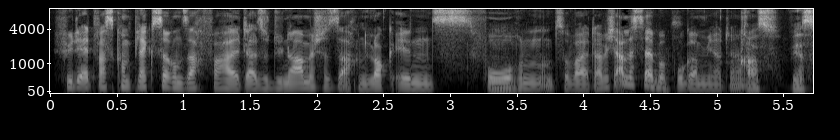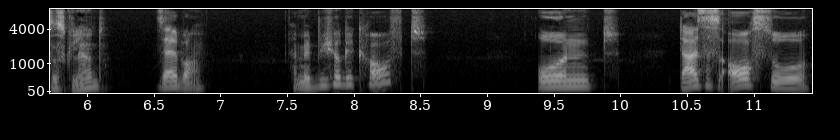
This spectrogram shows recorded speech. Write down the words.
für die etwas komplexeren Sachverhalte, also dynamische Sachen, Logins, Foren und so weiter. Habe ich alles selber programmiert, ja. Krass. Wie hast du das gelernt? Selber. Ich habe mir Bücher gekauft und da ist es auch so,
